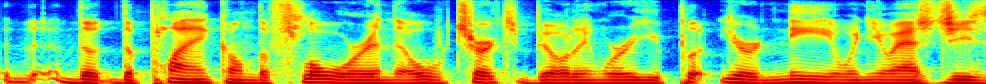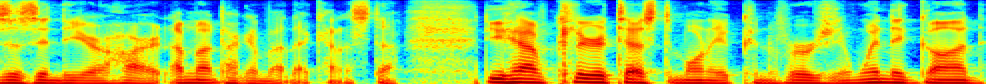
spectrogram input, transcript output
the the plank on the floor in the old church building where you put your knee when you ask Jesus into your heart. I'm not talking about that kind of stuff. Do you have clear testimony of conversion? When did God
